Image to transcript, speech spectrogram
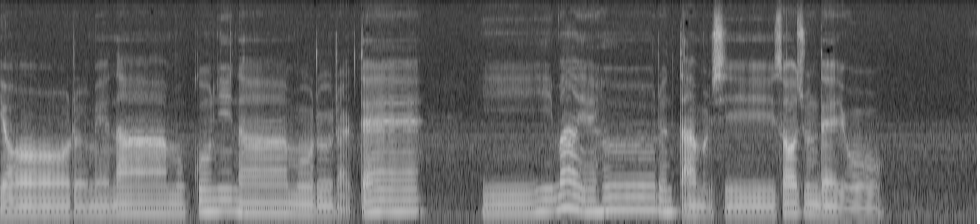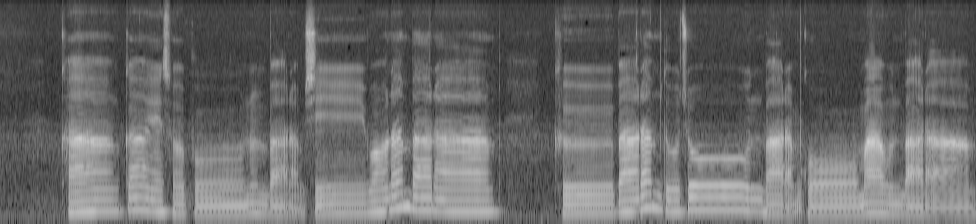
여름에 나무꾼이 나무를 할 때 이마에 흐른 땀을 씻어준대요. 강가에서 부는 바람 시원한 바람 그 바람도 좋은 바람 고마운 바람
